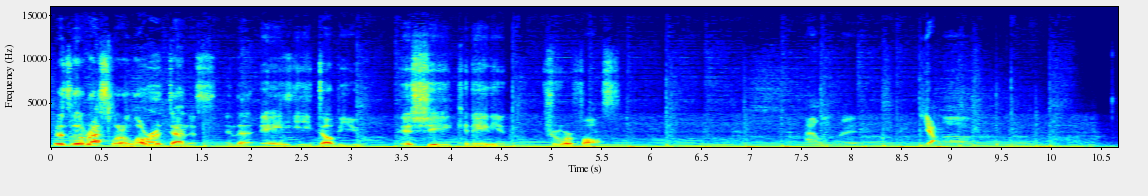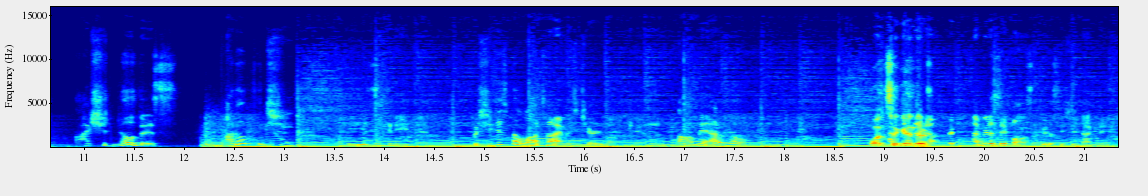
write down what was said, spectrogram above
There's a wrestler, Laura Dennis, in the AEW. Is she Canadian? True or false? Allie, right? Yeah. Um, I should know this. I don't think she is Canadian, but she did spend a lot of time as Cherry Bomb in Canada. Oh man, I don't know. Once I'm again, gonna say no. I'm gonna say false. I'm gonna say she's not Canadian.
